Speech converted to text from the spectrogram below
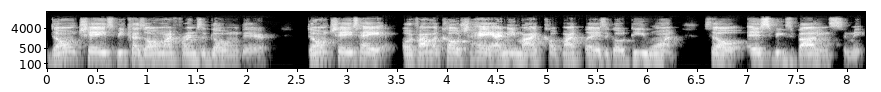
Don't chase because all my friends are going there. Don't chase, hey, or if I'm a coach, hey, I need my co- my players to go D1. So it speaks volumes to me.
